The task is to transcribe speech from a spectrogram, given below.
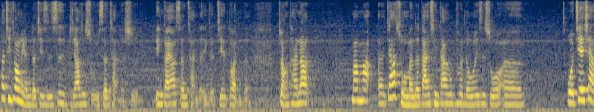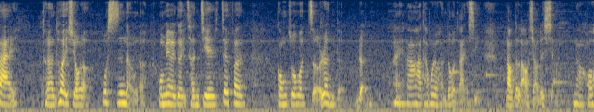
那青壮年的其实是比较是属于生产的是应该要生产的一个阶段的状态。那妈妈呃家属们的担心大部分都会是说，呃，我接下来可能退休了或失能了，我没有一个承接这份工作或责任的人，嘿，那他他会有很多的担心。老的老，小的小，然后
